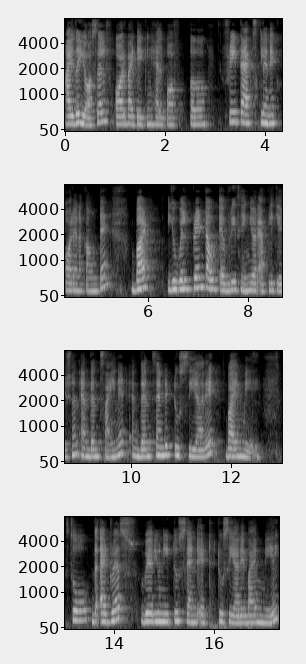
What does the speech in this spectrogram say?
either yourself or by taking help of a free tax clinic or an accountant but you will print out everything your application and then sign it and then send it to CRA by mail. So the address where you need to send it to CRA by mail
